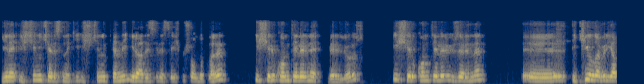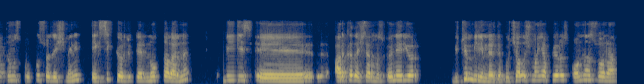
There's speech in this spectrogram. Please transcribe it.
yine işçinin içerisindeki işçinin kendi iradesiyle seçmiş oldukları iş yeri komitelerini belirliyoruz. İş yeri komiteleri üzerinden e, iki yılda bir yaptığımız toplu sözleşmenin eksik gördükleri noktalarını biz e, arkadaşlarımız öneriyor. Bütün bilimlerde bu çalışma yapıyoruz. Ondan sonra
